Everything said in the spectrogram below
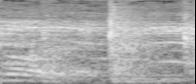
Morgan.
